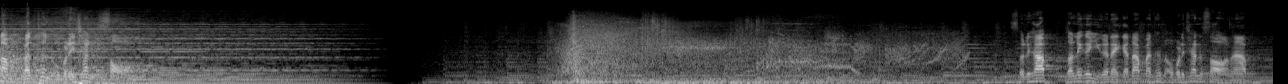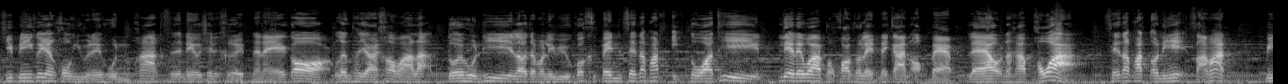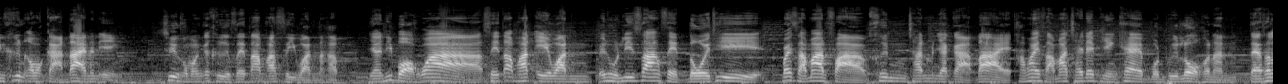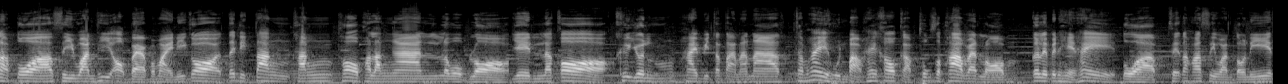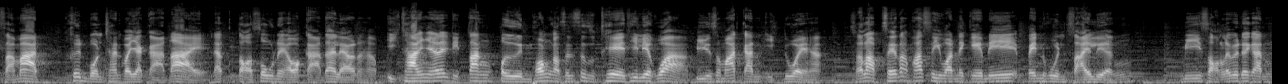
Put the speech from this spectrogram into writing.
โอเวอร์ซีกัมแบทเทิลโอเปอเรชั่น2สวัสดีครับ ตอนนี้ก็อยู่กันในกันดั้มแบทเทิลโอเปอเรชั่น2นะครับ คลิปนี้ก็ยังคงอยู่ในหุ่นภาคเซนเนลเช่นเคย ไหนๆ ก็เริ่มทยอยเข้ามาละ โดยหุ่นที่เราจะมารีวิวก็คือเป็นเซตพัทอีกตัวที่เรียกได้ว่าประสบความสำเร็จในการออกแบบแล้วนะครับ เพราะว่าเซตพัทตัวนี้สามารถบินขึ้นอวกาศได้นั่นเอง ชื่อของมันก็คือเซตาพัท4วันนะครับ อย่างที่บอกว่าเซตาพัท A1 เป็นหุ่นที่สร้างเสร็จโดยที่ไม่สามารถฝ่าขึ้นชั้นบรรยากาศได้ทำให้สามารถใช้ได้เพียงแค่บนพื้นโลกเท่านั้น แต่สำหรับตัว C1 ที่ออกแบบมาใหม่นี้ก็ได้ติดตั้งทั้งท่อพลังงาน ระบบหล่อเย็น แล้วก็เครื่องยนต์ไฮบริดต่างๆ นานาทำให้หุ่นปรับให้เข้ากับทุกสภาพแวดล้อม ก็เลยเป็นเหตุให้ตัวเซตาพัท C1 ตัวนี้สามารถ ขึ้นบนชั้นบรรยากาศได้ และต่อสู้ในอวกาศได้แล้วนะครับ อีกทางยังได้ติดตั้งปืนพร้อมกับเซ็นเซอร์สุดเท่ที่เรียกว่าบีมสมาร์ทกันอีกด้วยฮะสำหรับเซตังพัสซีวันในเกมนี้เป็นหุ่นสายเหลือง มี2เลเวลด้วยกัน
